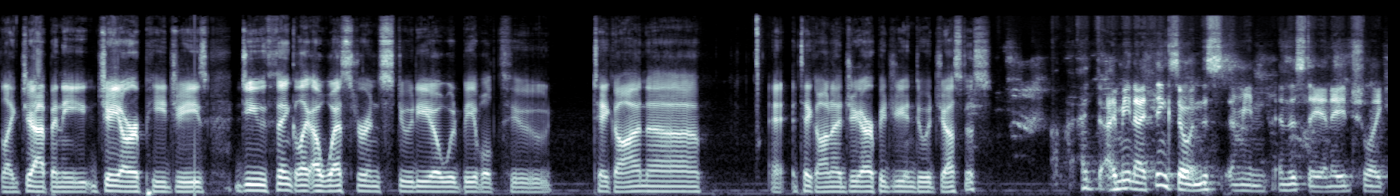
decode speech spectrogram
like Japanese JRPGs. Do you think like a Western studio would be able to take on a take on a JRPG and do it justice? I, I mean, I think so. In this, I mean, in this day and age, like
